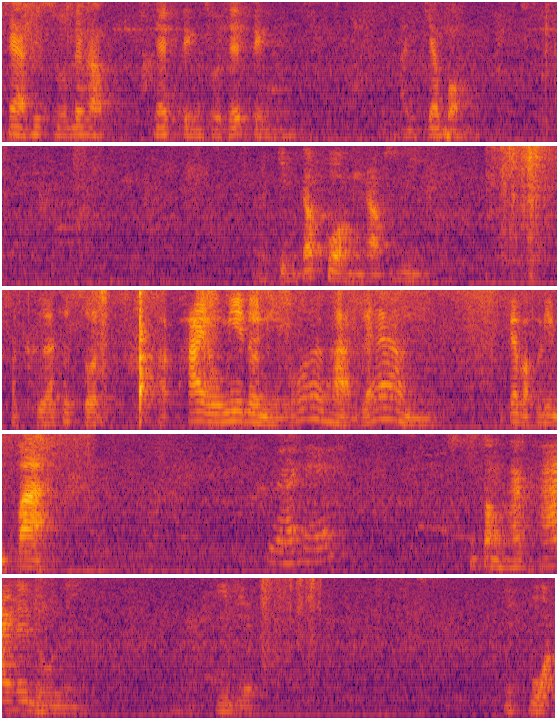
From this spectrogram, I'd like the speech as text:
แซ่บที่สุดเลยครับยายติ่งสูตรยายติ่งอันเกียบองกินกับพวกนี่ครับนี่มะเขือสดๆผักไผ่โอมี่ตัวนี้โอ้ยผ่านแล้วนี่ก็บอกริมป้า เสือเด้ไม่ต้องพักท้ายด้วยดูนี่ทีเดียวมีปวก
